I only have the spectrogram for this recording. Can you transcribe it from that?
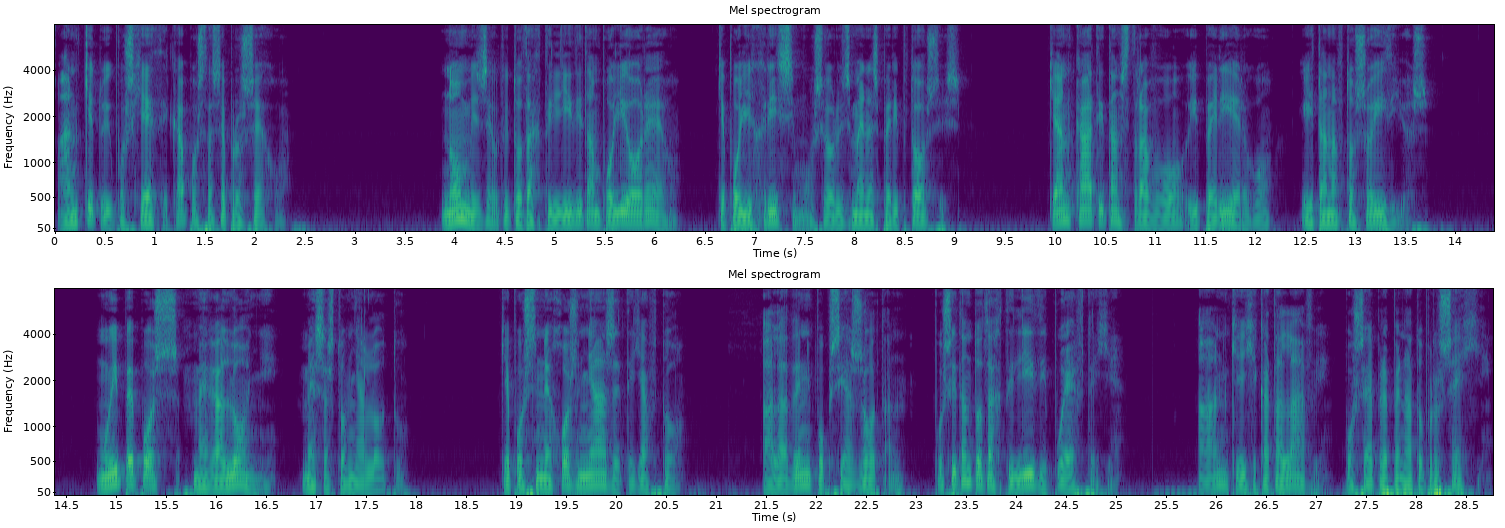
αν και του υποσχέθηκα πως θα σε προσέχω. Νόμιζε ότι το δαχτυλίδι ήταν πολύ ωραίο και πολύ χρήσιμο σε ορισμένες περιπτώσεις και αν κάτι ήταν στραβό ή περίεργο ήταν αυτός ο ίδιος. Μου είπε πως μεγαλώνει μέσα στο μυαλό του και πως συνεχώς νοιάζεται γι' αυτό αλλά δεν υποψιαζόταν πως ήταν το δαχτυλίδι που έφταιγε αν και είχε καταλάβει πως έπρεπε να το προσέχει.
